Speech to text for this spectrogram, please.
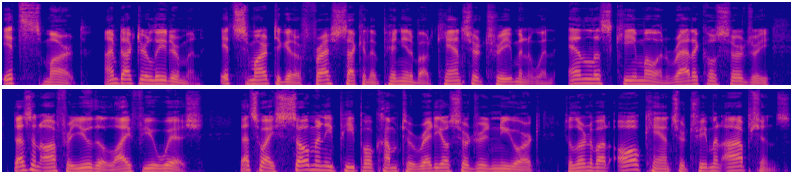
it's smart. I'm Dr. Lederman. It's smart to get a fresh second opinion about cancer treatment when endless chemo and radical surgery doesn't offer you the life you wish. That's why so many people come to Radiosurgery in New York to learn about all cancer treatment options.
